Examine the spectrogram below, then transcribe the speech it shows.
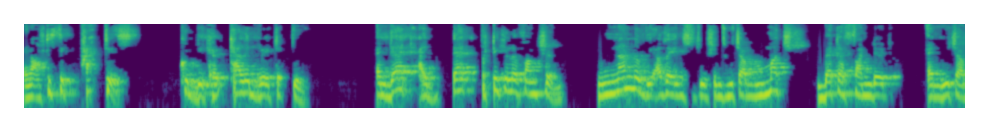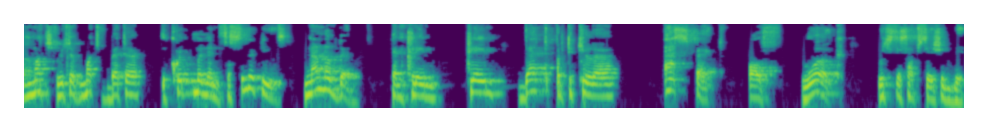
and artistic practice could be calibrated to. And that, I, that particular function, none of the other institutions, which are much better funded and which are much, which have much better equipment and facilities, none of them can claim, claim that particular aspect of work which the substation did.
